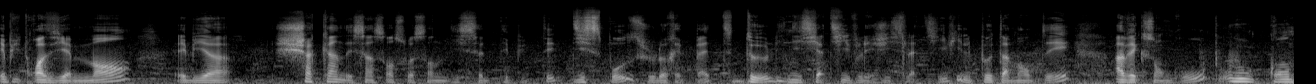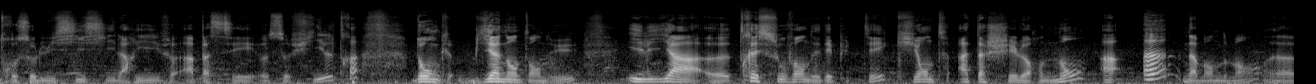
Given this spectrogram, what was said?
Et puis troisièmement, eh bien, chacun des 577 députés dispose, je le répète, de l'initiative législative. Il peut amender avec son groupe ou contre celui-ci s'il arrive à passer euh, ce filtre. Donc, bien entendu, il y a euh, très souvent des députés qui ont attaché leur nom à un amendement euh,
